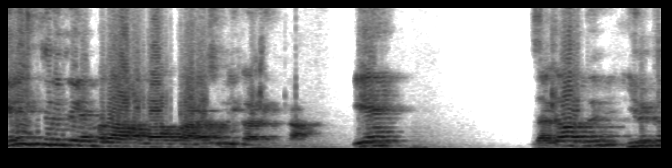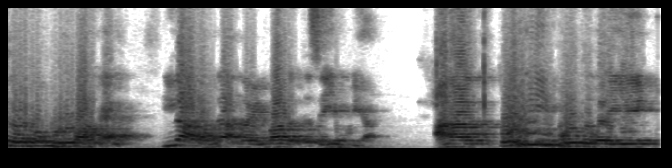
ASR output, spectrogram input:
நிலைத்திருங்கள் என்பதாக அல்லாஹ் சொல்லி காட்டுகின்றான். ஏன்? ஜகாத்து இருக்கிறவங்க கொடுப்பாங்க இல்லாதவங்க அந்த விவாதத்தை செய்ய முடியாது. ஆனால் தொழுகையை பொறுத்தவரையே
